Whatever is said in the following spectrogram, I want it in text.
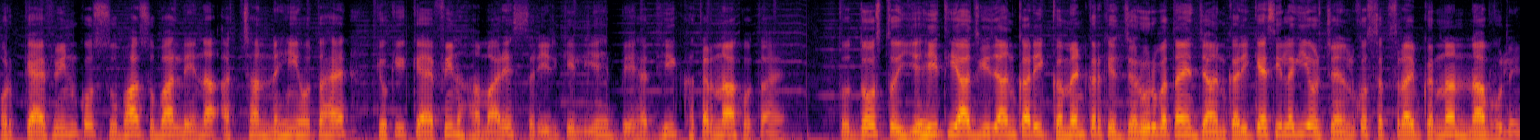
और कैफीन को सुबह सुबह लेना अच्छा नहीं होता है, क्योंकि कैफीन हमारे शरीर के लिए बेहद ही खतरनाक होता है। तो दोस्तों, यही थी आज की जानकारी। कमेंट करके ज़रूर बताएँ। जानकारी कैसी लगी और चैनल को सब्सक्राइब करना ना भूलें।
